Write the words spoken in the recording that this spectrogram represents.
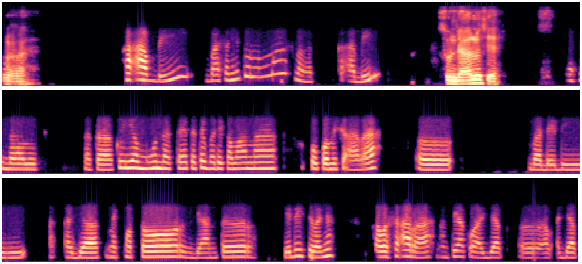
Heeh. Kak Abi bahasanya tuh lemas banget. Kak Abi? Sunda halus ya? ya Sunda halus. Kata aku iya mohon dah teh. Teteh badai ke mana oh pemisah arah eh badai di ajak naik motor diantar. Jadi istilahnya kalau searah nanti aku ajak eh, ajak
